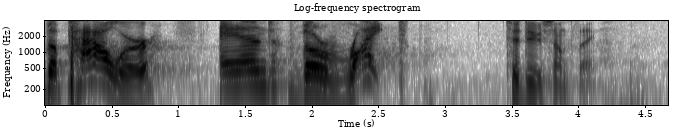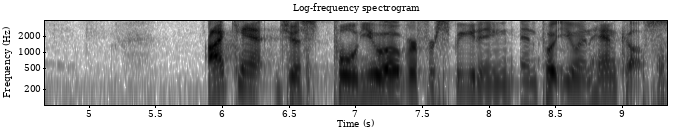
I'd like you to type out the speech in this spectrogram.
the power and the right to do something. I can't just pull you over for speeding and put you in handcuffs.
